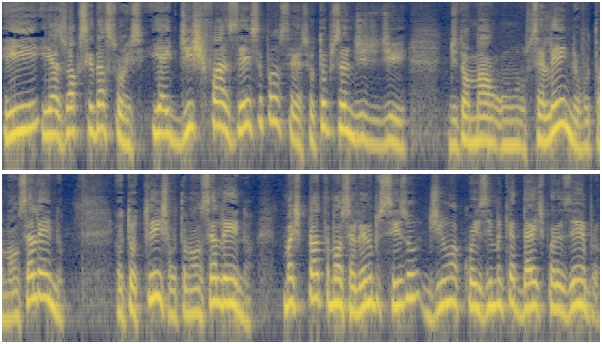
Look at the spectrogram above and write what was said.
e, e as oxidações. E aí desfazer esse processo. Eu estou precisando de, de, de, tomar um selênio, vou tomar um selênio. Eu estou triste, vou tomar um selênio. Mas para tomar um selênio eu preciso de uma coenzima que é 10, por exemplo.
